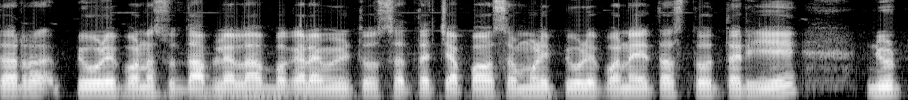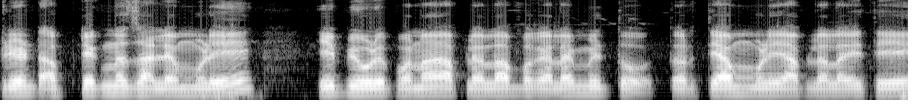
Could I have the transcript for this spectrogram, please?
तर पिवळेपणासुद्धा आपल्याला बघायला मिळतो. सततच्या पावसामुळे पिवळेपणा येत असतो. तर हे न्यूट्रियंट अपटेक न झाल्यामुळे हे पिवळेपणा आपल्याला बघायला मिळतो. तर त्यामुळे आपल्याला इथे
